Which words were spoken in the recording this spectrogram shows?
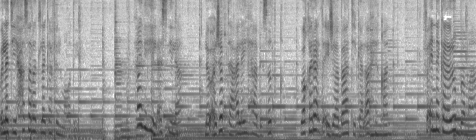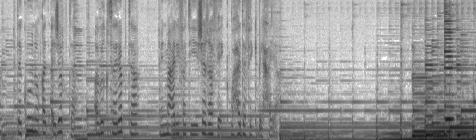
والتي حصلت لك في الماضي؟ هذه الأسئلة لو أجبت عليها بصدق وقرأت إجاباتك لاحقا فإنك لربما تكون قد أجبت أو اقتربت من معرفة شغفك وهدفك بالحياة. thank you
